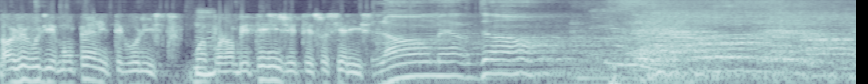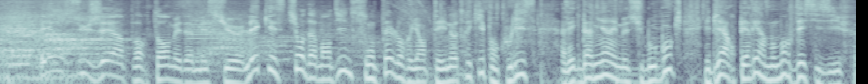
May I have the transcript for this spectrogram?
Non, je vais vous dire, mon père était gaulliste. Moi, pour l'embêter, j'étais socialiste. L'emmerdant. Et un sujet important, mesdames, messieurs. Les questions d'Amandine sont-elles orientées? Notre équipe en coulisses, avec Damien et Monsieur Boubouk, eh bien, a repéré un moment décisif.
